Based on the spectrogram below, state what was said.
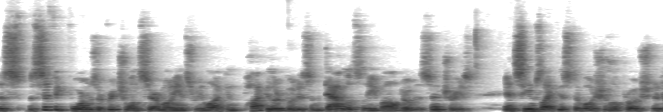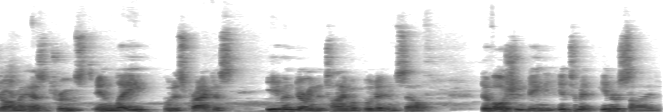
the specific forms of ritual and ceremony in Sri Lankan popular Buddhism doubtlessly evolved over the centuries, and seems like this devotional approach to Dharma has its roots in lay Buddhist practice, even during the time of Buddha himself. Devotion being the intimate inner side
